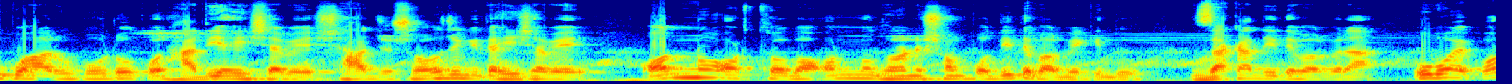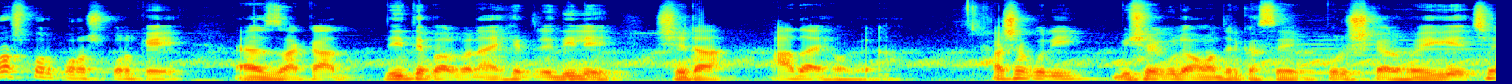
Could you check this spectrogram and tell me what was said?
উপহার উপটোকন হাদিয়া হিসাবে, সাহায্য, সহযোগিতা হিসাবে অন্য অর্থ বা অন্য ধরনের সম্পদ দিতে পারবে কিন্তু জাকাত দিতে পারবে না। উভয় পরস্পর পরস্পরকে জাকাত দিতে পারবে না। এক্ষেত্রে দিলে সেটা আদায় হবে না। আশা করি বিষয়গুলো আমাদের কাছে পরিষ্কার হয়ে গিয়েছে।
